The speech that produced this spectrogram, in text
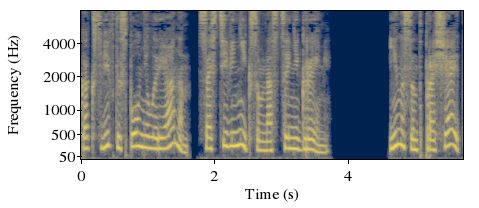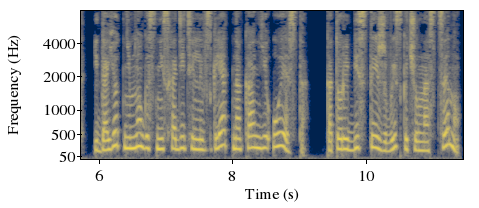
как Свифт исполнила Рианан со Стиви Никсом на сцене Грэмми. Иннесент прощает и дает немного снисходительный взгляд на Канье Уэста, который бесстыже выскочил на сцену,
